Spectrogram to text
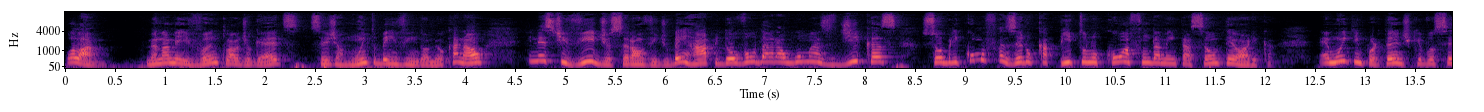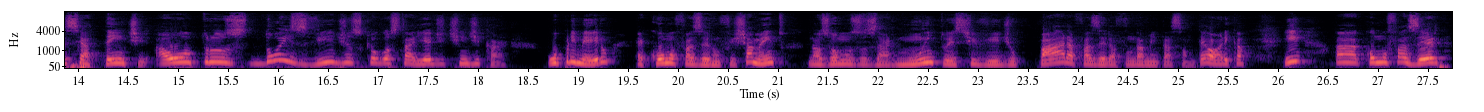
Olá, meu nome é Ivan Cláudio Guedes, seja muito bem-vindo ao meu canal e neste vídeo, será um vídeo bem rápido, eu vou dar algumas dicas sobre como fazer o capítulo com a fundamentação teórica. É muito importante que você se atente a outros dois vídeos que eu gostaria de te indicar. O primeiro é como fazer um fichamento, nós vamos usar muito este vídeo para fazer a fundamentação teórica, e ah, como fazer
